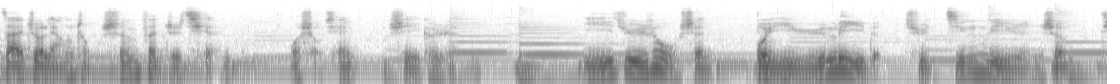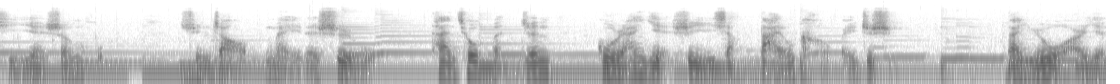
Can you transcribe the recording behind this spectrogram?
在这两种身份之前，我首先是一个人，一具肉身不遗余力地去经历人生、体验生活、寻找美的事物、探求本真，固然也是一项大有可为之事。但于我而言，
